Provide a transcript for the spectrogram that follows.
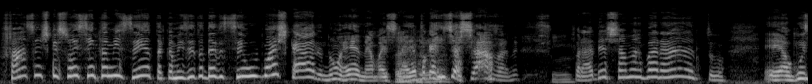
façam inscrições sem camiseta. A camiseta deve ser o mais caro, não é, né? Mas na uhum. época a gente achava, né? Para deixar mais barato. É, alguns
